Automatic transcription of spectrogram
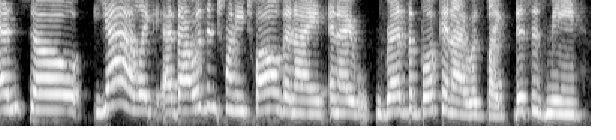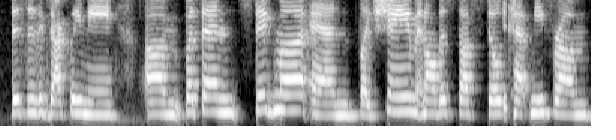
and so yeah like uh, that was in 2012 and i and i read the book and i was like this is me this is exactly me. Um but then stigma and like shame and all this stuff still kept me from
